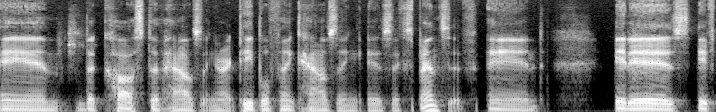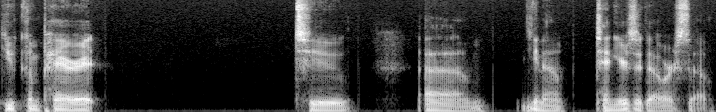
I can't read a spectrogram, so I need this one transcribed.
and the cost of housing, right? People think housing is expensive, and it is if you compare it to um, you know 10 years ago or so.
